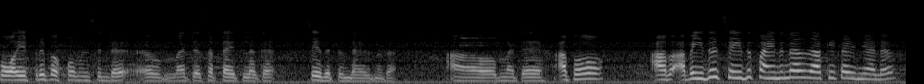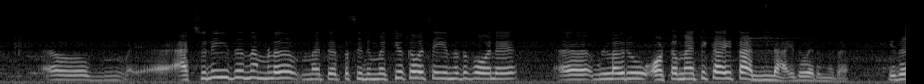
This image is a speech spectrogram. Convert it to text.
പോയട്രി പെർഫോമൻസിന്റെ മറ്റേ ടൈറ്റിലൊക്കെ ചെയ്തിട്ടുണ്ടായിരുന്നത്. മറ്റേ അപ്പോൾ അപ്പോൾ ഇത് ചെയ്ത് ഫൈനൽ ഇതാക്കി കഴിഞ്ഞാൽ ആക്ച്വലി ഇത് നമ്മൾ മറ്റേ ഇപ്പോൾ സിനിമയ്ക്കൊക്കെ ചെയ്യുന്നത് പോലെ ഉള്ള ഒരു ഓട്ടോമാറ്റിക് ആയിട്ടല്ല ഇത് വരുന്നത്. ഇത്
